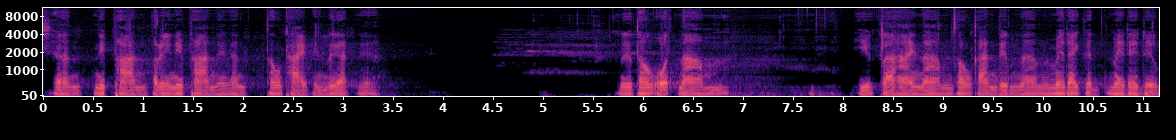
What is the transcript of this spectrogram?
เชิญนิพพานปรินิพพานด้วยกันต้องถ่ายเป็นเลือดเนี่ย หรือต้องอดน้ำ หิวกระหายน้ำต้องการดื่มน้ำไม่ได้เกิดไม่ได้ดื่ม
